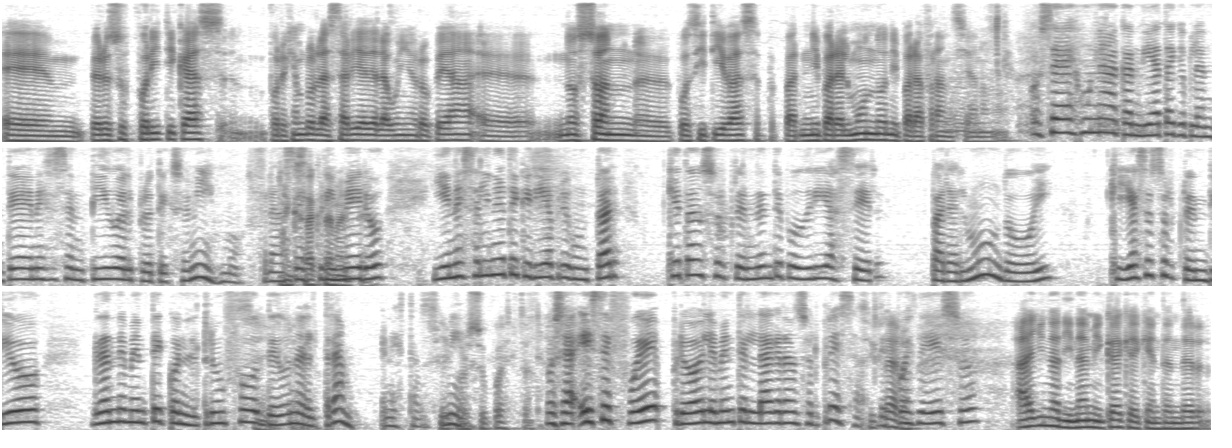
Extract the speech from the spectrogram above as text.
eh, pero sus políticas, por ejemplo, las áreas de la Unión Europea, eh, no son positivas ni para el mundo ni para Francia. ¿no? O sea, es una candidata que plantea en ese sentido el proteccionismo, Francia primero, y en esa línea te quería preguntar, ¿qué tan sorprendente podría ser para el mundo hoy, que ya se sorprendió grandemente con el triunfo de Donald Trump en Estados Unidos. Por supuesto. O sea, ese fue probablemente la gran sorpresa. Después de eso... Hay una dinámica que hay que entender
